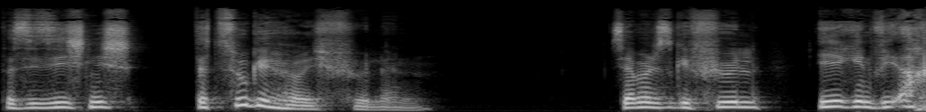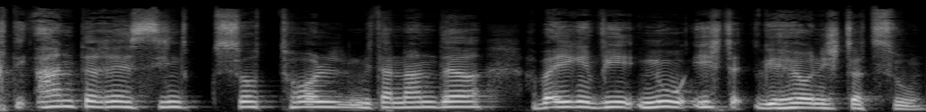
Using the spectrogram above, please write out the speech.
dass sie sich nicht dazugehörig fühlen. Sie haben das Gefühl, irgendwie, ach, die anderen sind so toll miteinander, aber irgendwie nur ich gehöre nicht dazu.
